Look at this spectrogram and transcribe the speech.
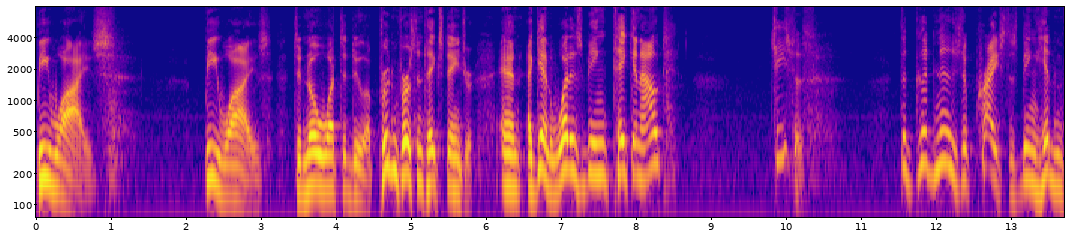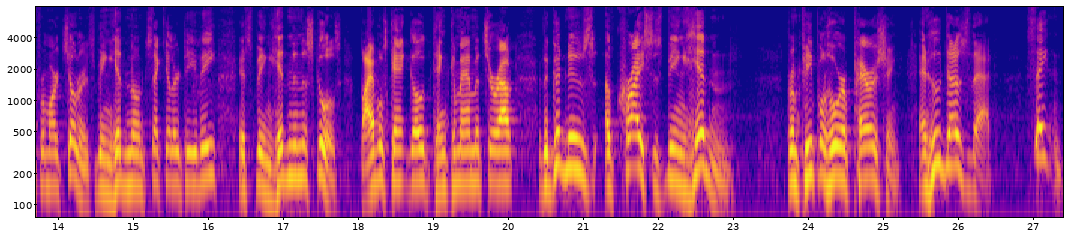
be wise. Be wise to know what to do. A prudent person takes danger. And again, what is being taken out? Jesus. The good news of Christ is being hidden from our children. It's being hidden on secular TV. It's being hidden in the schools. Bibles can't go. the Ten Commandments are out. The good news of Christ is being hidden from people who are perishing. And who does that? Satan.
